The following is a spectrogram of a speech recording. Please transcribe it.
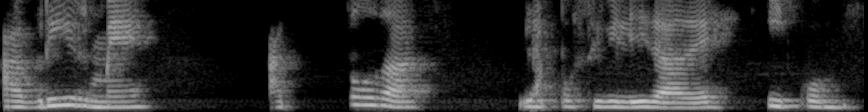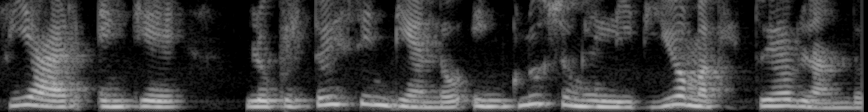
abrirme a todas las posibilidades y confiar en que lo que estoy sintiendo, incluso en el idioma que estoy hablando,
